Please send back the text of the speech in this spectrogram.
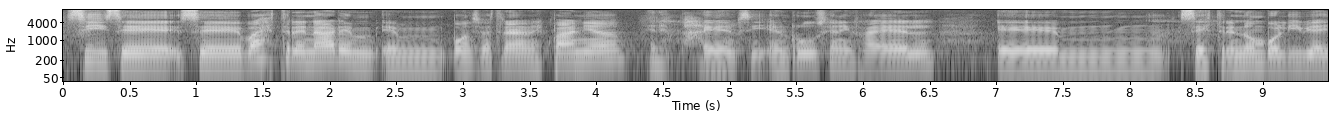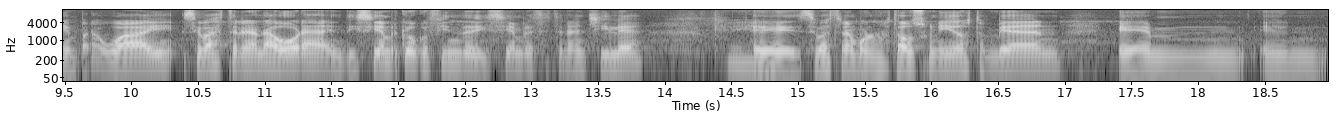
Sí, se, se va a estrenar en, en- bueno, se va a estrenar en España. En España. eh, sí, en Rusia, en Israel. Eh, se estrenó en Bolivia y en Paraguay. Se va a estrenar ahora en diciembre, creo que fin de diciembre se estrena en Chile. Qué bien. Eh, se va a estrenar bueno, en Estados Unidos también. em, en,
